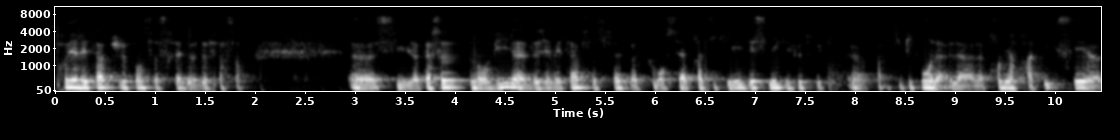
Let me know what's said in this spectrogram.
première étape, je pense, ça serait de, de faire ça. Euh, si la personne a envie, la deuxième étape, ça serait bah, de commencer à pratiquer, d'essayer quelques trucs. Euh, typiquement, la, la, la, première pratique, c'est euh,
